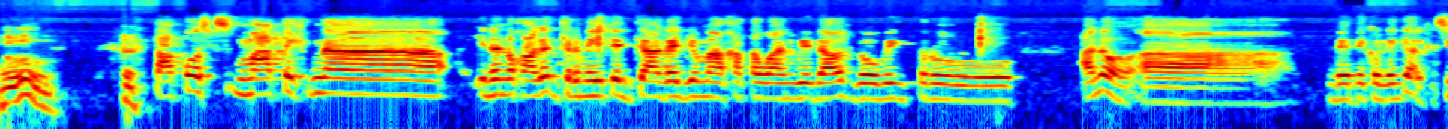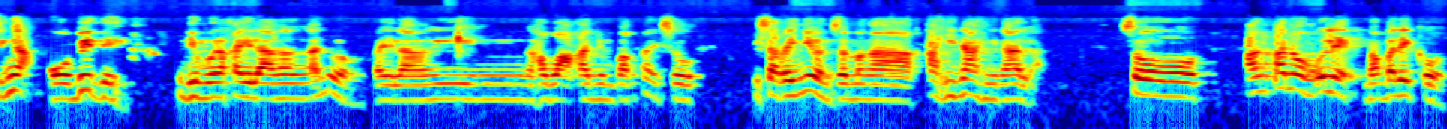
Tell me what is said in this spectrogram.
Oo. Tapos matik na inano kagad, cremated kagad yung mga katawan without going through ano, uh, medical legal kasi nga COVID eh hindi mo na kailangan ano, kailangan hawakan yung bangkay. So, isa rin 'yun sa mga kahina-hinala. So, ang tanong ulit, babalik ko,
